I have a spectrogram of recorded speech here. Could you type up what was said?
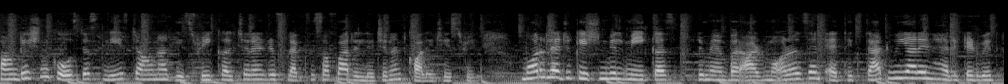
Foundation course just lays down our history, culture, and reflexes of our religion and college history. Moral education will make us remember our morals and ethics that we are inherited with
